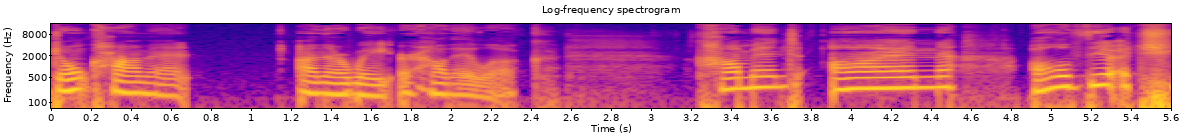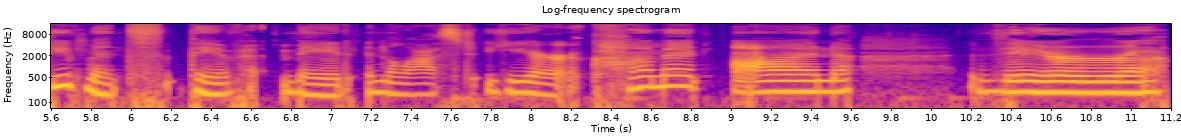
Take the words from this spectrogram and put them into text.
don't comment on their weight or how they look. Comment on all of the achievements they've made in the last year. Comment on their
